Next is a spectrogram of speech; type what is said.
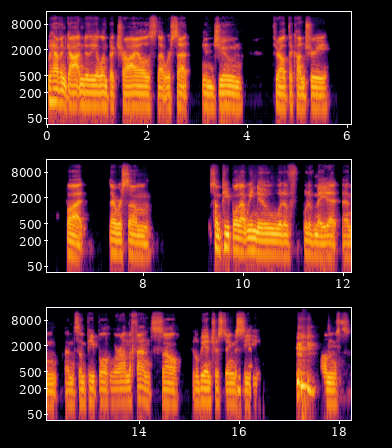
we haven't gotten to the Olympic trials that were set in June throughout the country, but there were some some people that we knew would have would have made it and and some people who were on the fence so it'll be interesting to see comes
